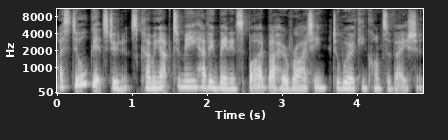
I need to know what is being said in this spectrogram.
I still get students coming up to me having been inspired by her writing to work in conservation.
